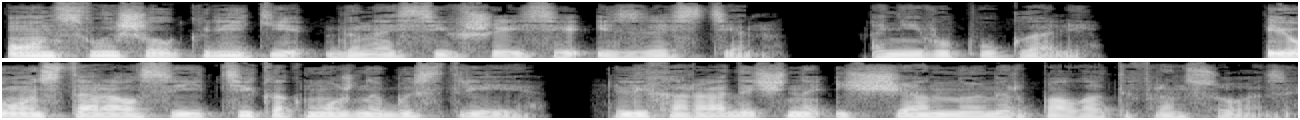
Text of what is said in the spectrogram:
Он слышал крики, доносившиеся из-за стен. Они его пугали. И он старался идти как можно быстрее, лихорадочно ища номер палаты Франсуазы.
